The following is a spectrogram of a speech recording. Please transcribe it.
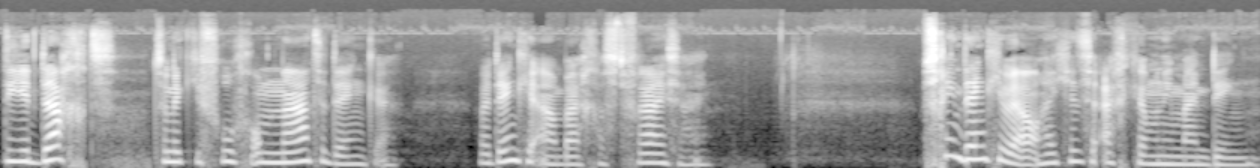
die je dacht toen ik je vroeg om na te denken. Waar denk je aan bij gastvrij zijn? Misschien denk je wel, het is eigenlijk helemaal niet mijn ding.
